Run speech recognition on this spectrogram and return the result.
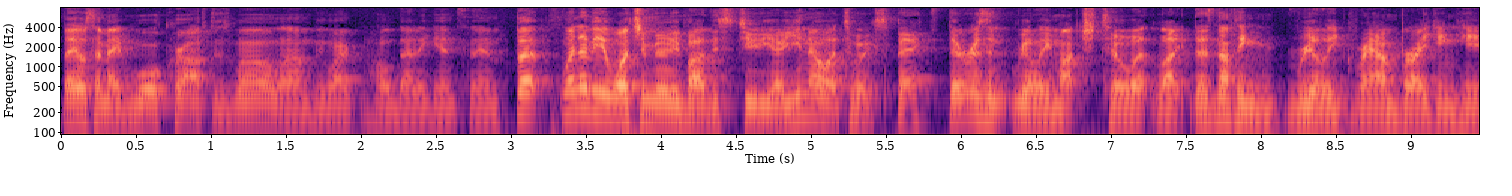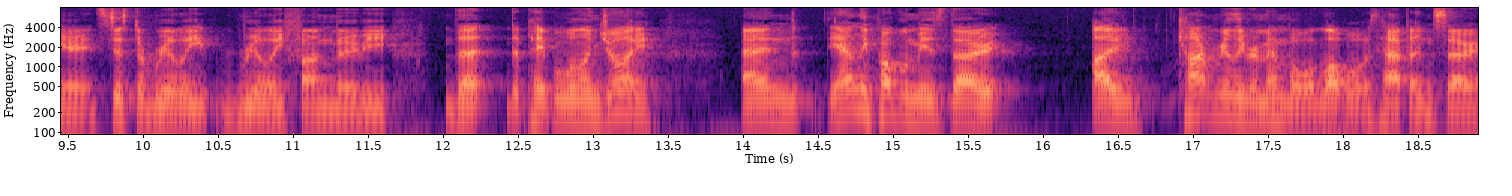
they also made Warcraft as well. Um, we won't hold that against them. But whenever you watch a movie by this studio, you know what to expect. There isn't really much to it. Like, there's nothing really groundbreaking here. It's just a really, really fun movie that that people will enjoy. And the only problem is though, I can't really remember a lot what was happened, so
